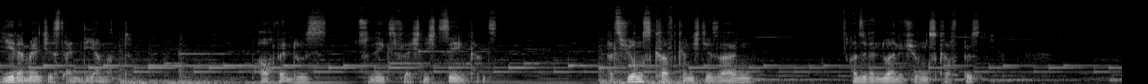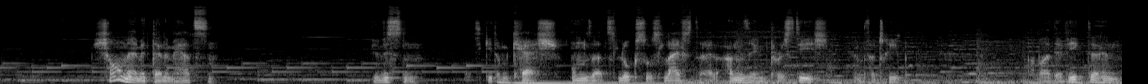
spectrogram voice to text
jeder Mensch ist ein Diamant. Auch wenn du es zunächst vielleicht nicht sehen kannst. Als Führungskraft kann ich dir sagen, also wenn du eine Führungskraft bist, Schau mehr mit deinem Herzen. Wir wissen, es geht um Cash, Umsatz, Luxus, Lifestyle, Ansehen, Prestige im Vertrieb. Aber der Weg dahin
